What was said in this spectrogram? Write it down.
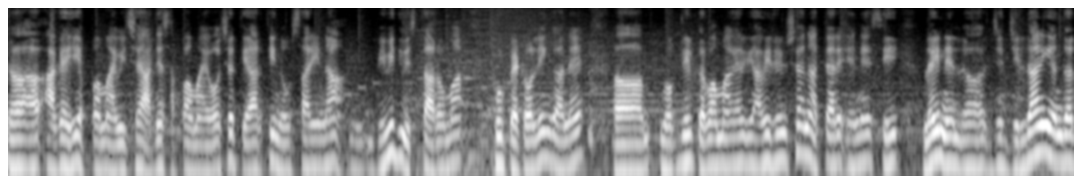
આગાહી આપવામાં આવી છે, આદેશ આપવામાં આવ્યો છે, ત્યારથી નવસારીના વિવિધ વિસ્તારોમાં ફૂડ પેટ્રોલિંગ અને મોકડીલ કરવામાં આવી રહ્યું છે અને અત્યારે એનેથી લઈને જે જિલ્લાની અંદર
